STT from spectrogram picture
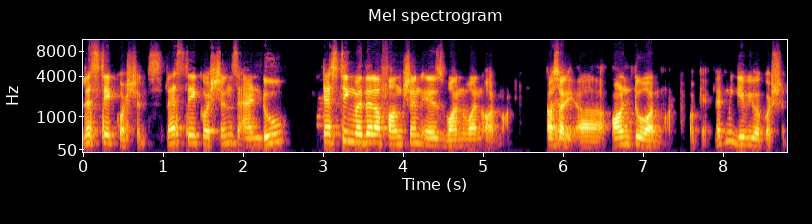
Let's take questions. Let's take questions and do testing whether a function is one one or not. Oh sorry uh, on to or not. Okay let me give you a question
